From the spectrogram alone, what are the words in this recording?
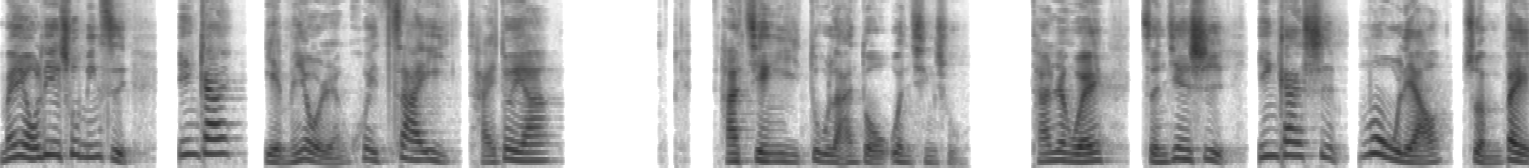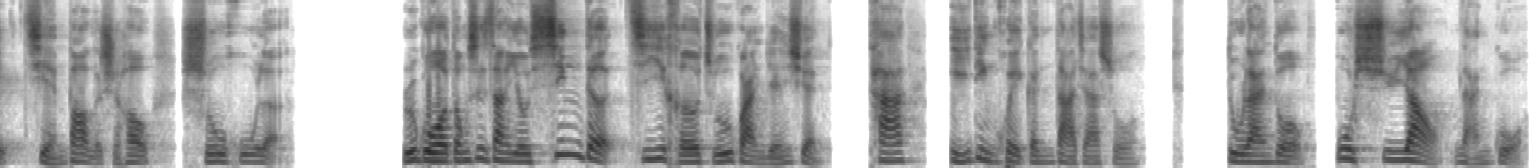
没有列出名字，应该也没有人会在意才对啊。他建议杜兰朵问清楚。他认为整件事应该是幕僚准备简报的时候疏忽了。如果董事长有新的稽核主管人选，他一定会跟大家说。杜兰朵不需要难过。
